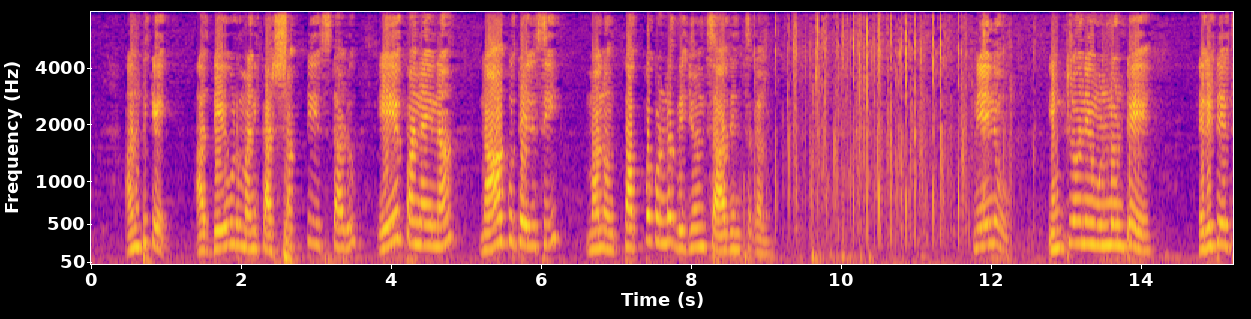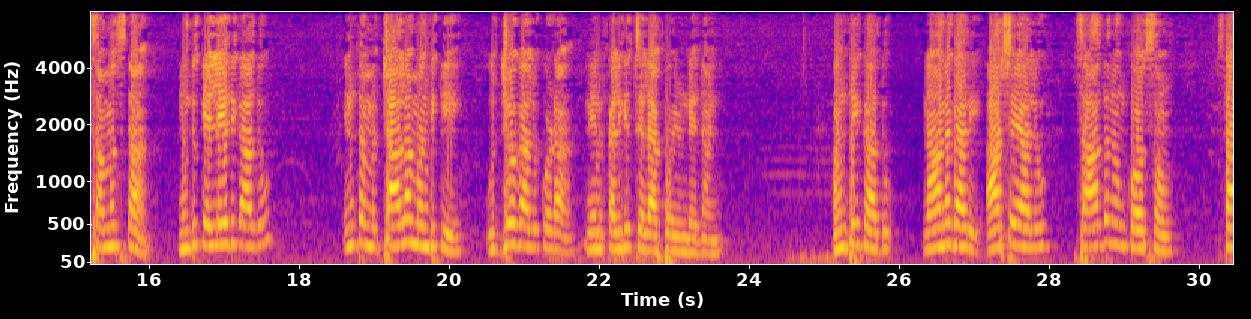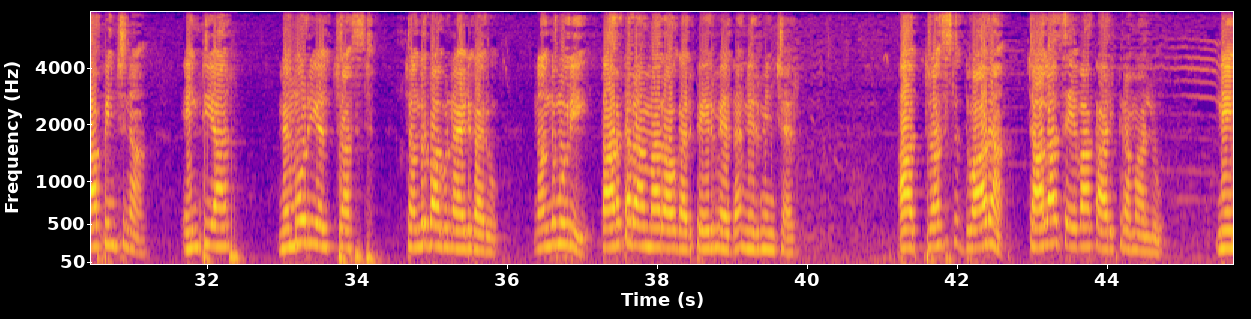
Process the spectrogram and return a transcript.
అందుకే ఆ దేవుడు మనకి ఆ శక్తి ఇస్తాడు. ఏ పనైనా నాకు తెలిసి మనం తప్పకుండా విజయం సాధించగలం. నేను ఇంట్లోనే ఉండుంటే హెరిటేజ్ సంస్థ ముందుకెళ్ళేది కాదు. ఇంత చాలా మందికి ఉద్యోగాలు కూడా నేను కలిగించలేకపోయి ఉండేదాన్ని. అంతేకాదు నాన్నగారి ఆశయాలు సాధనం కోసం స్థాపించిన NTR memorial trust Chandrababu Naidu గారు నందమూరి తారక రామారావు గారి పేరు మీద నిర్మించారు. ఆ ట్రస్ట్ ద్వారా చాలా సేవా కార్యక్రమాలు నేను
